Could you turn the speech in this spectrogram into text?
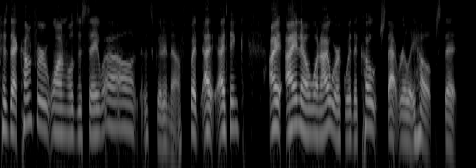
Because that comfort one will just say, well, it's good enough. But I, I think I, I know when I work with a coach, that really helps that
